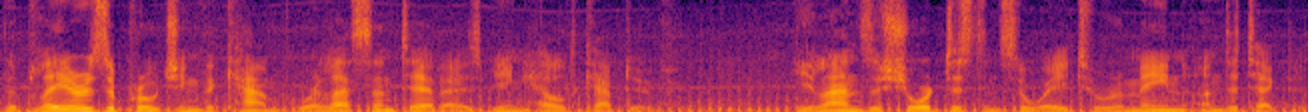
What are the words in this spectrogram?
The player is approaching the camp where La Santera is being held captive. He lands a short distance away to remain undetected.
